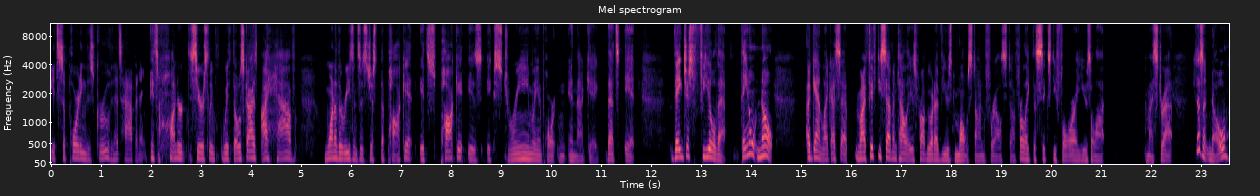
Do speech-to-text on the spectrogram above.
it's supporting this groove that's happening it's 100 seriously with those guys i have one of the reasons is just the pocket. Its pocket is extremely important in that gig. That's it. They just feel that. They don't know. Again, like I said, my 57 Tele is probably what I've used most on Pharrell stuff. Or like the 64, I use a lot. My Strat. He doesn't know.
